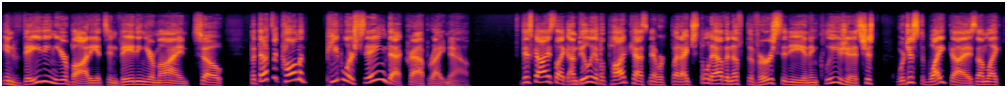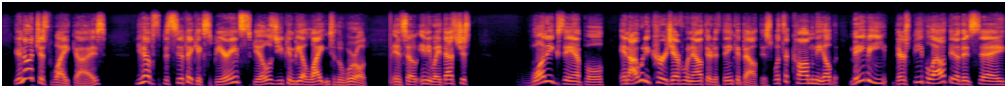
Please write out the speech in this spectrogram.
invading your body, it's invading your mind. So, but that's a common people are saying that crap right now. This guy's like, I'm building up a podcast network, but I just don't have enough diversity and inclusion. It's just, we're just white guys. I'm like, you're not just white guys. You have specific experience, skills. You can be a light into the world. And so, anyway, that's just one example. And I would encourage everyone out there to think about this. What's a commonly held? Maybe there's people out there that say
